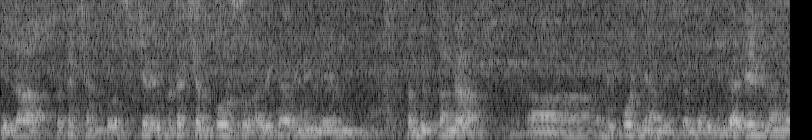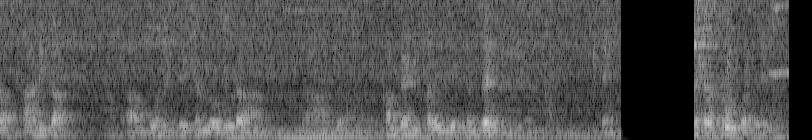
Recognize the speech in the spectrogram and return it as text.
జిల్లా protection force child protection force అధికారిని మేము సంయుక్తంగా రిపోర్ట్ని అందించడం జరిగింది. అదేవిధంగా స్థానిక పోలీస్ స్టేషన్లో కూడా కంప్లైంట్ ఫైల్ చేయడం జరిగింది. శాస్త్ర ఉపాధ్యాయుడు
